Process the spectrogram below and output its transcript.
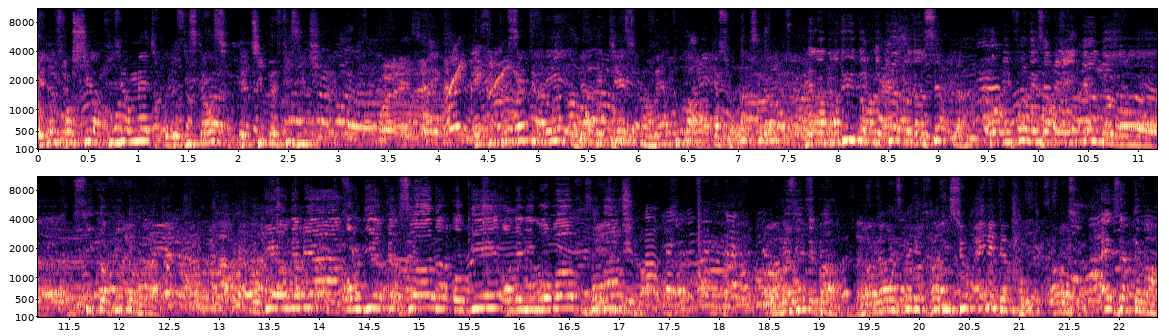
est de franchir plusieurs mètres de distance de type physique. Et qui peut s'étaler vers des pièces ouvertes ou pas. Attention, là, c'est- Bien entendu, dans le cadre d'un cercle, comme ils font les Américains de Ok, on est bien, on le dit à personne, ok, on est des gros bofs, ça marche N'hésitez pas. Dans le respect des traditions et des tempos. Exactement.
